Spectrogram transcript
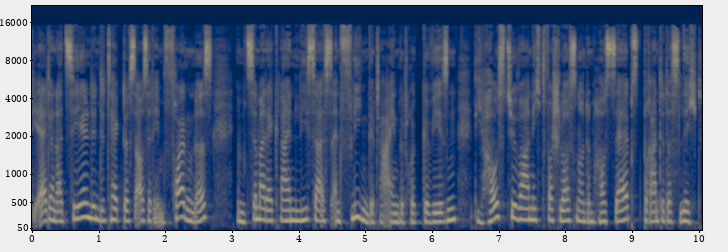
Die Eltern erzählen den Detectives außerdem Folgendes. Im Zimmer der kleinen Lisa ist ein Fliegengitter eingedrückt gewesen. Die Haustür war nicht verschlossen und im Haus selbst brannte das Licht.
